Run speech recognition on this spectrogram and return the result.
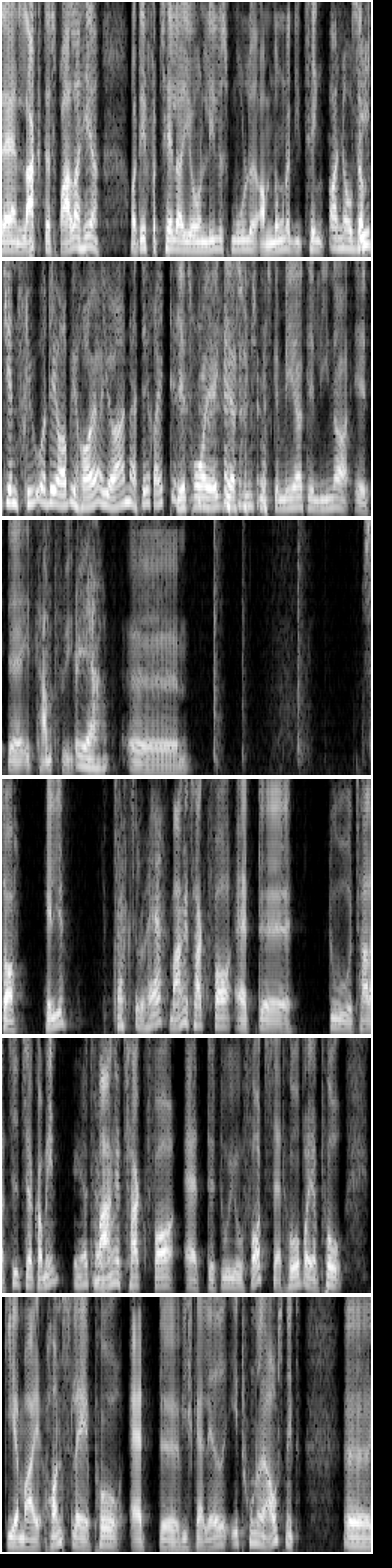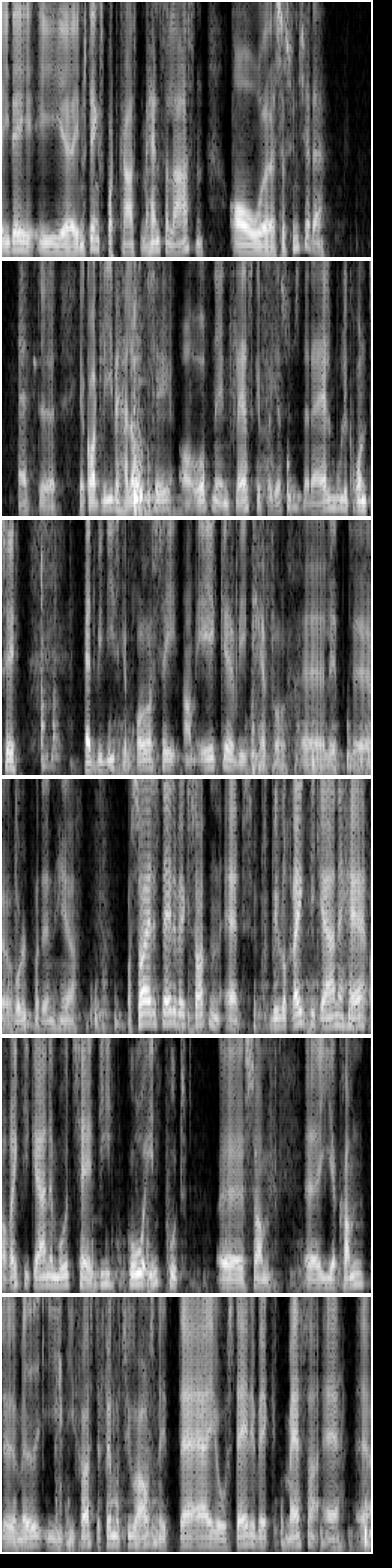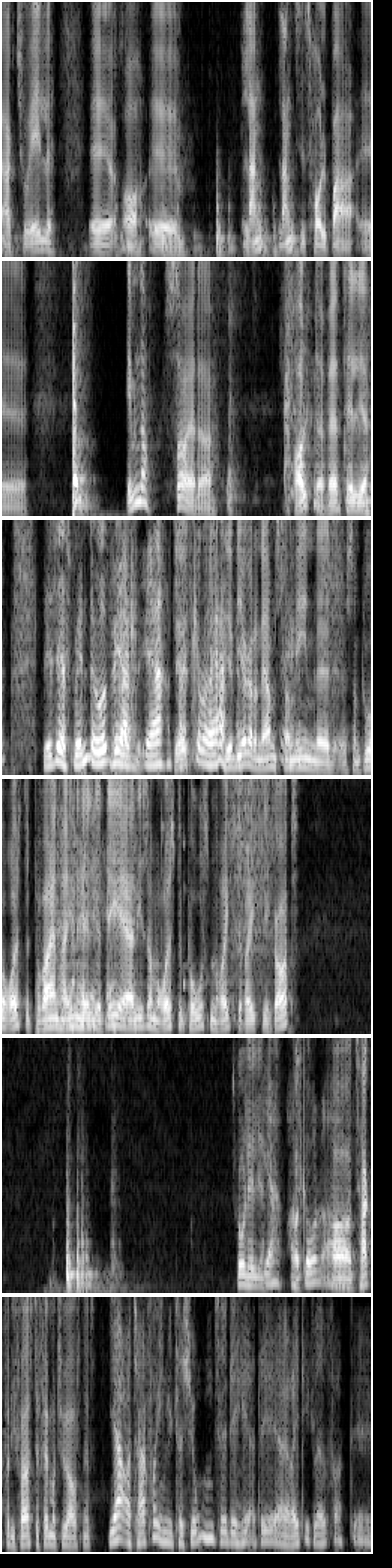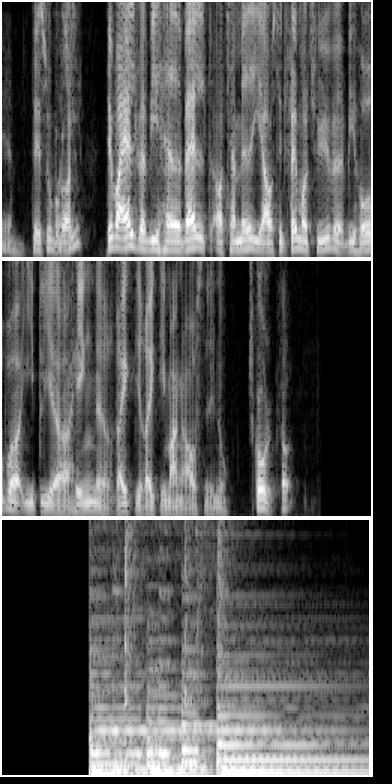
der er en laks, der spræller her, og det fortæller jo en lille smule om nogle af de ting. Og Norwegian som, flyver det op i højre hjørne, er det rigtigt? Det tror jeg ikke. Jeg synes måske mere, det ligner et, øh, et kampfly. Ja. Øh, så Helge. Tak skal du have. Mange tak for, at øh, du tager dig tid til at komme ind. Ja, tak. Mange tak for, at øh, du jo fortsat, håber jeg på, giver mig håndslag på, at øh, vi skal have lavet 100 afsnit øh, i det i uh, investeringspodcasten med Hans og Larsen. Og øh, så synes jeg da, at øh, jeg godt lige vil have lov til at åbne en flaske, for jeg synes, at der er alle mulige grund til, at vi lige skal prøve at se, om ikke vi kan få øh, lidt øh, hul på den her. Og så er det stadigvæk sådan, at vi vil rigtig gerne have og rigtig gerne modtage de gode input, øh, som øh, I er kommet øh, med i de første 25 afsnit. Der er jo stadigvæk masser af, øh, aktuelle øh, og øh, lang, langtidsholdbare øh, emner. Så er der Hold da fast, Helge. Det ser spændende ud, Per. Ja, ja tak det, skal du have. Det virker da nærmest som en, uh, som du har rystet på vejen herinde, Helge. Det er ligesom at ryste posen rigtig, rigtig godt. Skål, Helge. Ja, og skål. Og, og tak for de første 25 afsnit. Ja, og tak for invitationen til det her. Det er jeg rigtig glad for. Det, det er super godt. Sige. Det var alt, hvad vi havde valgt at tage med i afsnit 25. Vi håber, I bliver hængende rigtig, rigtig mange afsnit endnu. Skål. Skål.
